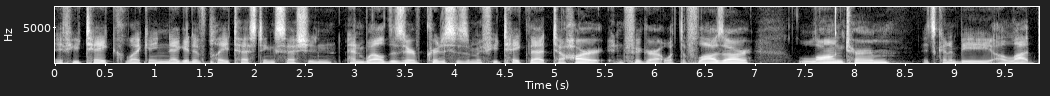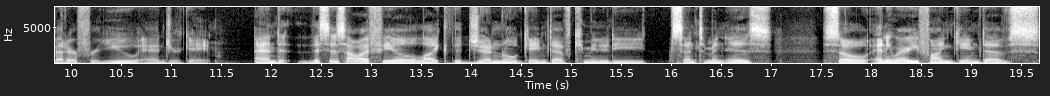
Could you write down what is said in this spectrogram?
if you take like a negative playtesting session and well deserved criticism, if you take that to heart and figure out what the flaws are, long term, it's going to be a lot better for you and your game. And this is how I feel like the general game dev community sentiment is. So, anywhere you find game devs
